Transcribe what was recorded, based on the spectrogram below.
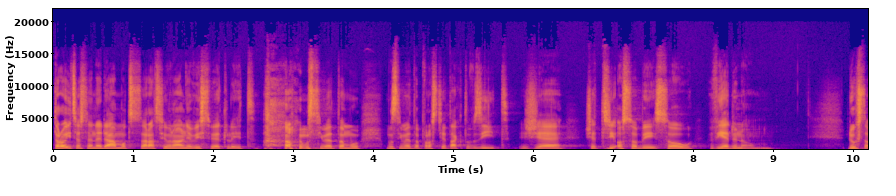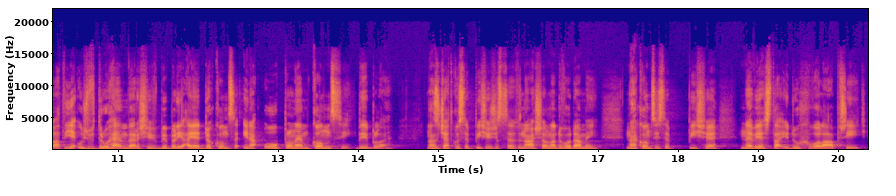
Trojice se nedá moc racionálně vysvětlit, ale musíme, tomu, musíme to prostě takto vzít, že, že tři osoby jsou v jednom. Duch svatý je už v druhém verši v Bibli a je dokonce i na úplném konci Bible. Na začátku se píše, že se vznášel nad vodami, na konci se píše, nevěsta i duch volá přijď.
